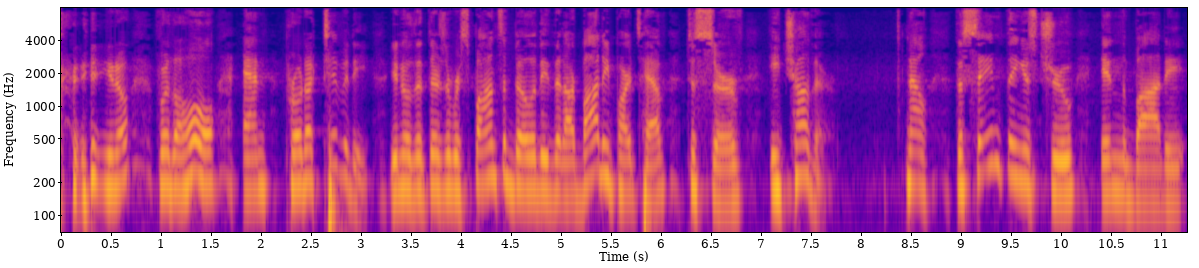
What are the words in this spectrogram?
you know, for the whole and productivity. You know, that there's a responsibility that our body parts have to serve each other. Now, the same thing is true in the body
